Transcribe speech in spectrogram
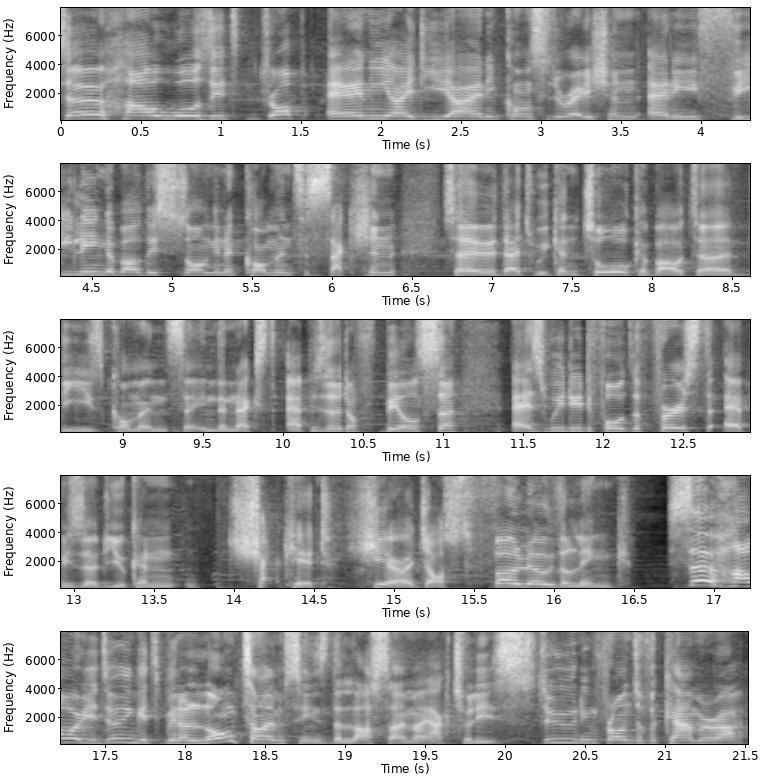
So how was it? Drop any idea, any consideration, any feeling about this song in the comments section so that we can talk about uh, these comments in the next episode of Pills. As we did for the first episode, you can check it here, just follow the link. So how are you doing? It's been a long time since the last time I actually stood in front of a camera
